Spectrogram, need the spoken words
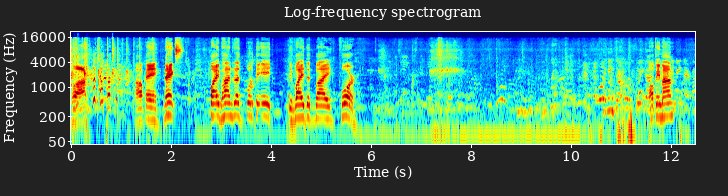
Okay, next. 548 divided by 4. Remainder. Okay, ma'am. Remainder pa.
